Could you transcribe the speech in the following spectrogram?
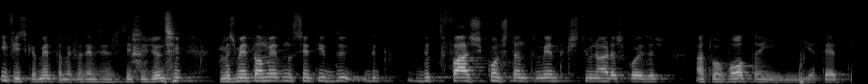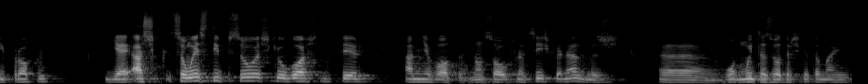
e fisicamente, também fazemos exercícios juntos, mas mentalmente no sentido de, de, de que te faz constantemente questionar as coisas à tua volta e, e até de ti próprio. E é- acho que são esse tipo de pessoas que eu gosto de ter à minha volta. Não só o Francisco Fernando, mas ou muitas outras que eu também.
